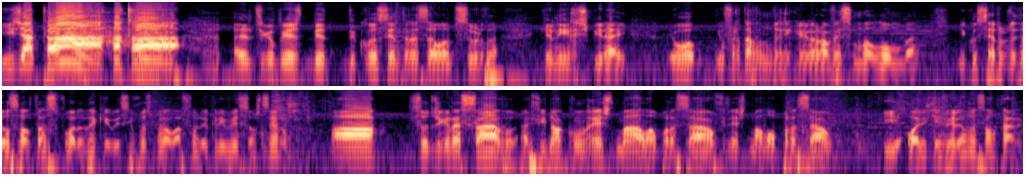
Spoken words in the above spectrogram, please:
E já está! Desculpa este momento de concentração absurda que eu nem respirei. Eu, eu fartava-me de rir que agora houvesse uma lomba e que o cérebro dele saltasse fora da cabeça e fosse para lá fora. Eu queria ver se eles disseram Ah, sou desgraçado, afinal resto mal a operação, fizeste mal a operação. E olha, queres ver ele a saltar?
